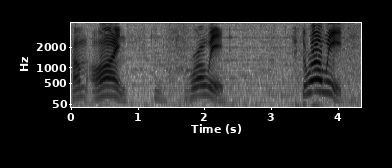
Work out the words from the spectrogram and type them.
Come on! Fucking throw it! Throw it!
